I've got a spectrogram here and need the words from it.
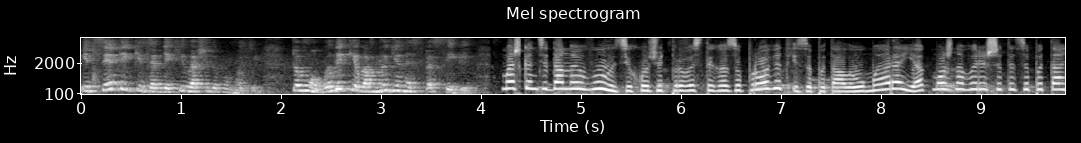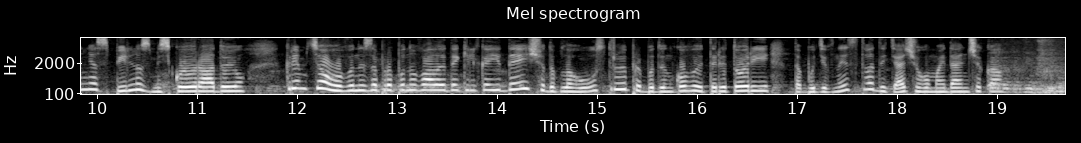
І це тільки завдяки вашій допомозі. Тому велике вам людяне спасибі. Мешканці даної вулиці хочуть провести газопровід і запитали у мера, як можна вирішити це питання спільно з міською радою. Крім цього, вони запропонували декілька ідей щодо благоустрою прибудинкової території та будівництва дитячого майданчика. Таким чином,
